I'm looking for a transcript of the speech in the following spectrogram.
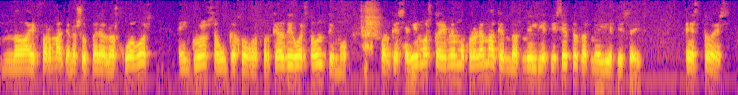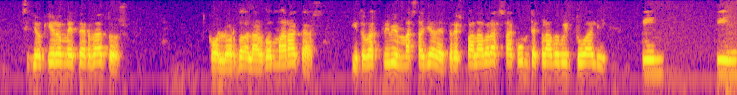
no hay forma que no supere los juegos e incluso según qué juegos. ¿Por qué os digo esto último? Porque seguimos con el mismo problema que en 2017 2016. Esto es, si yo quiero meter datos con los do- las dos maracas y tengo que escribir más allá de tres palabras, saco un teclado virtual y pin, pin,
